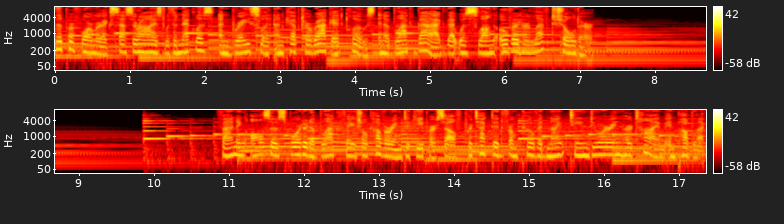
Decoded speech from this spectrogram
The performer accessorized with a necklace and bracelet and kept her racket close in a black bag that was slung over her left shoulder. Fanning also sported a black facial covering to keep herself protected from COVID-19 during her time in public.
